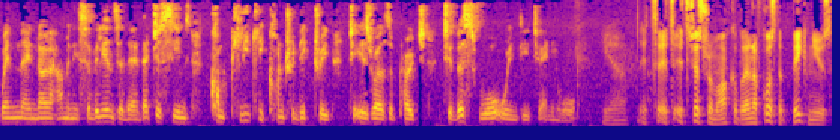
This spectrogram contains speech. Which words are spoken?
when they know how many civilians are there. That just seems completely contradictory to Israel's approach to this war or indeed to any war. Yeah, it's it's it's just remarkable, and of course the big news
